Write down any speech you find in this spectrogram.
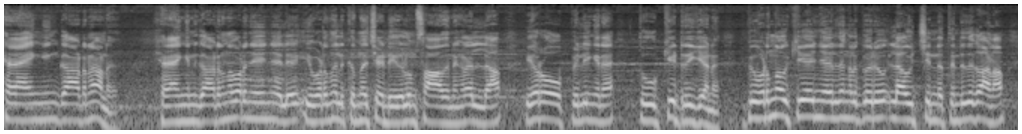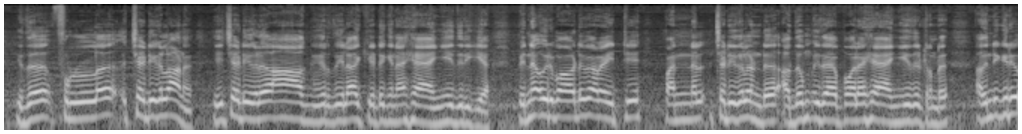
ഹാങ്ങിങ് ഗാർഡനാണ് ഹാങ്ങിങ് ഗാർഡൻ എന്ന് പറഞ്ഞു കഴിഞ്ഞാൽ ഇവിടെ നിൽക്കുന്ന ചെടികളും സാധനങ്ങളെല്ലാം ഈ റോപ്പിൽ ഇങ്ങനെ തൂക്കിയിട്ടിരിക്കുകയാണ്. ഇപ്പോൾ ഇവിടെ നോക്കി കഴിഞ്ഞാൽ നിങ്ങൾക്കൊരു ലവ് ചിഹ്നത്തിന്റെ ഇത് കാണാം. ഇത് ഫുള്ള് ചെടികളാണ്. ഈ ചെടികൾ ആകൃതിയിലാക്കിയിട്ട് ഇങ്ങനെ ഹാങ് ചെയ്തിരിക്കുക. പിന്നെ ഒരുപാട് വെറൈറ്റി പന്നൽ ചെടികളുണ്ട്. അതും ഇതേപോലെ ഹാങ് ചെയ്തിട്ടുണ്ട്. അതിന്റെ ഒരു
